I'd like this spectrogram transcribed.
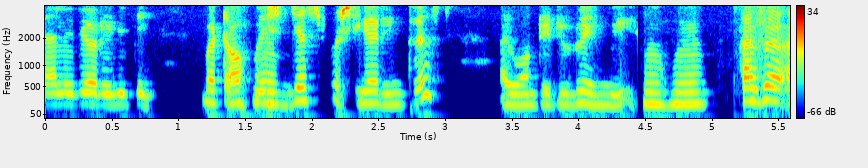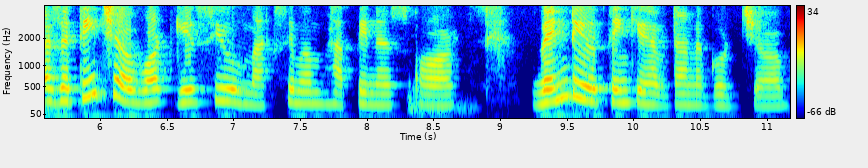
salary or anything but of my Hmm. just for sheer interest i wanted to do ma Mm-hmm. As a as a teacher, what gives you maximum happiness, or when do you think you have done a good job?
